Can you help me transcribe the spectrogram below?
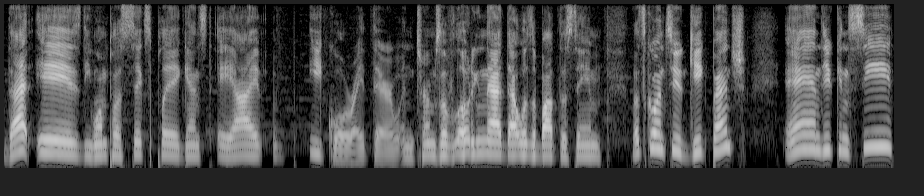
that is the OnePlus 6 play against AI equal right there. In terms of loading that, that was about the same. Let's go into Geekbench and you can see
